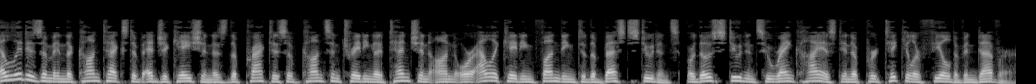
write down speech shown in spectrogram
Elitism in the context of education is the practice of concentrating attention on or allocating funding to the best students, or those students who rank highest in a particular field of endeavor.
